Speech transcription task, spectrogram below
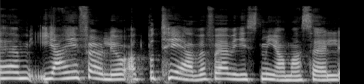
Um, jeg føler jo at på TV får jeg vist mye av meg selv,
